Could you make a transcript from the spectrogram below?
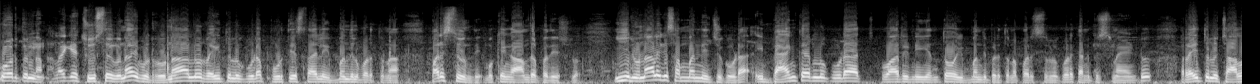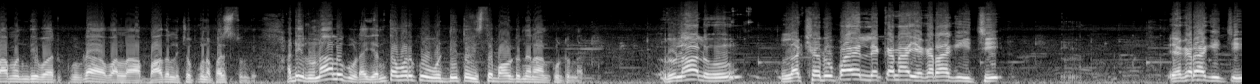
కోరుతున్నాం. అలాగే చూస్తే కూడా ఇప్పుడు రుణాలు రైతులు కూడా పూర్తి స్థాయిలో ఇబ్బందులు పడుతున్న పరిస్థితి ఉంది ముఖ్యంగా ఆంధ్రప్రదేశ్లో. ఈ రుణాలకు సంబంధించి కూడా ఈ బ్యాంకర్లు కూడా వారిని ఎంతో ఇబ్బంది పెడుతున్న పరిస్థితులు కూడా కనిపిస్తున్నాయంటూ రైతులు చాలామంది వారు కూడా వాళ్ళ బాధలను చెప్పుకున్న పరిస్థితి ఉంది. అంటే రుణాలు కూడా ఎంతవరకు వడ్డీతో ఇస్తే బాగుంటుందని అనుకుంటున్నారు? రుణాలు లక్ష రూపాయల లెక్కన ఎకరాకి ఇచ్చి ఎకరాకి ఇచ్చి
